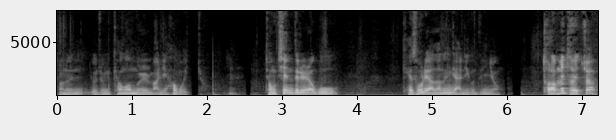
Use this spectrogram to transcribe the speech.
저는 요즘 경험을 많이 하고 있죠. 음. 정치인들이라고 개소리 안 하는 게 아니거든요. 더 하면 더 했죠.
